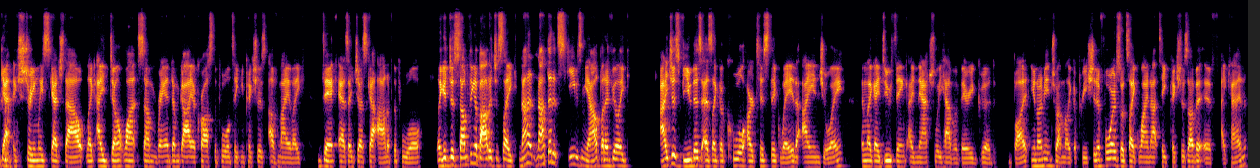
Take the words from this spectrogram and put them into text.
get extremely sketched out. Like, I don't want some random guy across the pool taking pictures of my like dick as I just got out of the pool. Like, it just something about it, just like not not that it skeeves me out, but I feel like I just view this as like a cool artistic way that I enjoy. And like I do think I naturally have a very good butt, you know what I mean? So I'm like appreciative for. So it's like why not take pictures of it if I can?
